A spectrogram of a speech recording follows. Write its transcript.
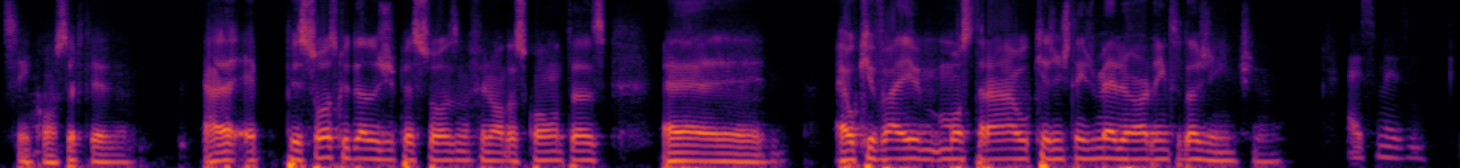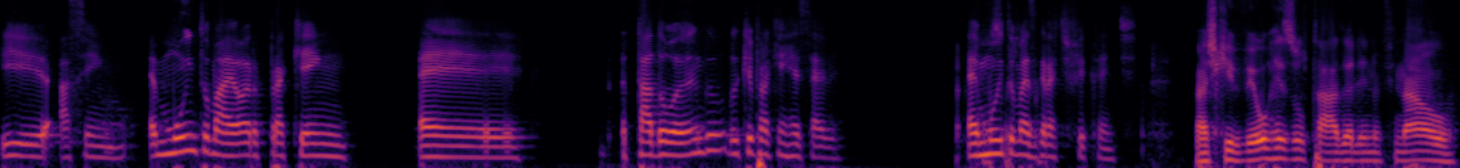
Sim, com certeza. É, é, pessoas cuidando de pessoas, no final das contas, é, é o que vai mostrar o que a gente tem de melhor dentro da gente. Né? É isso mesmo. E, assim, é muito maior para quem é, tá doando do que para quem recebe. É muito mais gratificante. Acho que ver o resultado ali no final,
